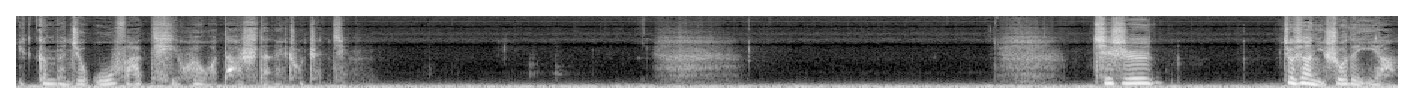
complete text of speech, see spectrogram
你根本就无法体会我当时的那种震惊。其实，就像你说的一样。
